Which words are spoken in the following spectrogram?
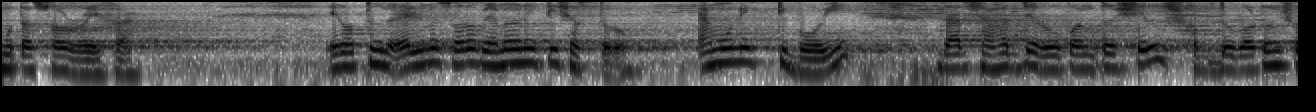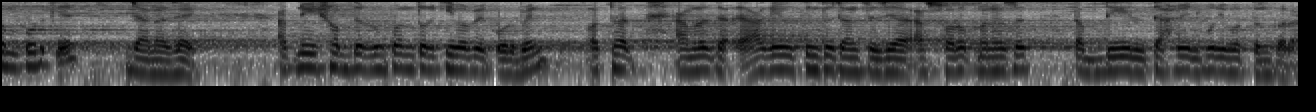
মুতাসররিফা এর অর্থ হলো এলমে সরব এমন একটি শাস্ত্র, এমন একটি বই যার সাহায্যে রূপান্তরশীল শব্দ গঠন সম্পর্কে জানা যায়। আপনি শব্দের রূপান্তর কীভাবে করবেন? অর্থাৎ আমরা আগেও কিন্তু জানছি যে আর সরব মানে হচ্ছে তাবদিল তাহিল পরিবর্তন করা।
